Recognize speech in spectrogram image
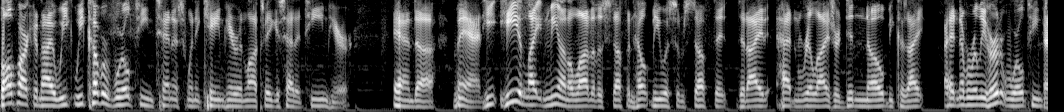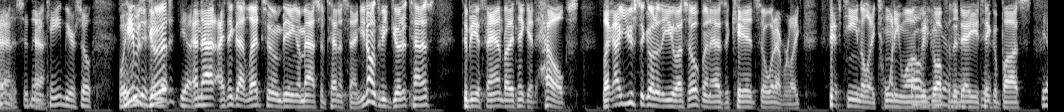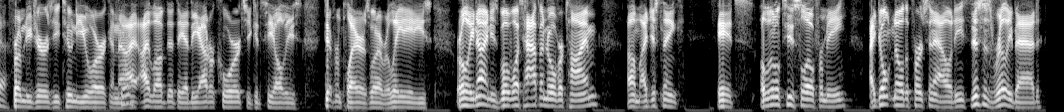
Ballpark and I, we, we covered World Team Tennis when it came here, and Las Vegas had a team here. And uh, man, he, he enlightened me on a lot of the stuff and helped me with some stuff that, that I hadn't realized or didn't know because I, I had never really heard of World Team Yeah, Tennis. And then yeah. he came here. So, Well, so he we was good. Yeah. and that I think that led to him being a massive tennis fan. You don't have to be good at tennis to be a fan, but I think it helps. Like I used to go to the U.S. Open as a kid, so whatever, like 15 to like 21, Oh, we'd go yeah, up for the yeah, day. You yeah. take a bus Yeah. from New Jersey to New York, and I, I loved it. They had the outer courts; you could see all these different players, whatever, late 80s, early 90s. But what's happened over time, um, I just think it's a little too slow for me. I don't know the personalities. This is really bad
